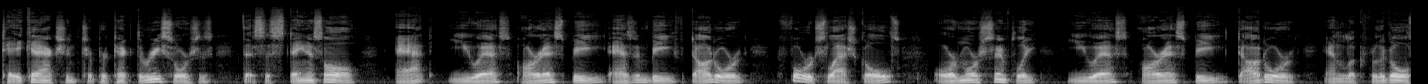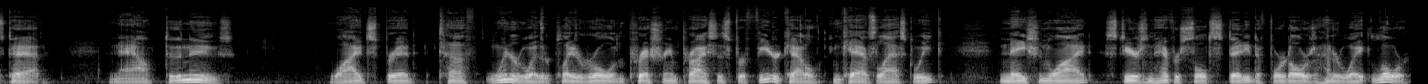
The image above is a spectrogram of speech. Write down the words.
Take action to protect the resources that sustain us all at usrsbasandbeef.org forward slash goals, or more simply, usrsb.org and look for the goals tab. Now to the news. Widespread, tough winter weather played a role in pressuring prices for feeder cattle and calves last week. Nationwide, steers and heifers sold steady to $4 a hundredweight lower,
